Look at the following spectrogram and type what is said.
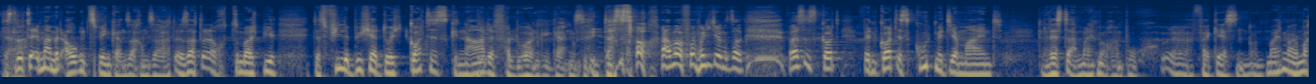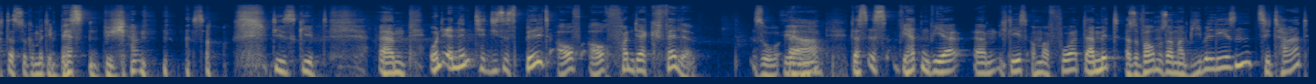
dass ja. Luther immer mit Augenzwinkern Sachen sagt. Er sagt auch zum Beispiel, dass viele Bücher durch Gottes Gnade verloren gegangen sind. Das ist auch Hammer Formulierung. Was ist Gott, wenn Gott es gut mit dir meint? dann lässt er manchmal auch ein Buch äh, vergessen. Und manchmal macht das sogar mit den besten Büchern, so, die es gibt. Ähm, und er nimmt hier dieses Bild auf, auch von der Quelle. So, ja. ähm, das ist, wie hatten wir, ähm, ich lese auch mal vor, damit, also warum soll man Bibel lesen? Zitat,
